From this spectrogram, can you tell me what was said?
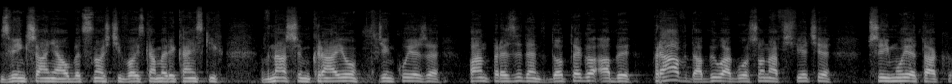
zwiększania obecności wojsk amerykańskich w naszym kraju. Dziękuję, że pan prezydent do tego, aby prawda była głoszona w świecie, przyjmuje tak,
